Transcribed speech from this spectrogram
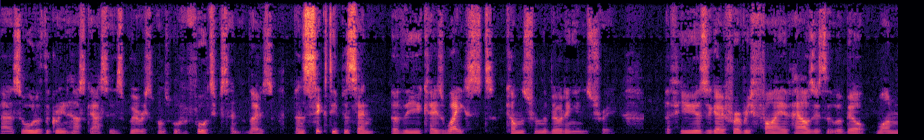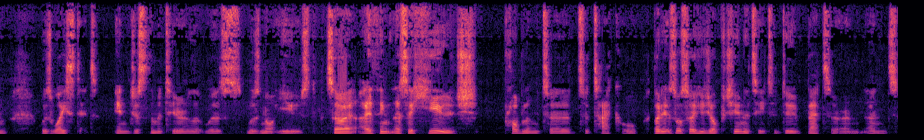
Uh, so all of the greenhouse gases, we're responsible for 40% of those. And 60% of the UK's waste comes from the building industry. A few years ago, for every five houses that were built, one was wasted in just the material that was was not used. So I, I think that's a huge problem to to tackle, but it's also a huge opportunity to do better. And, and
